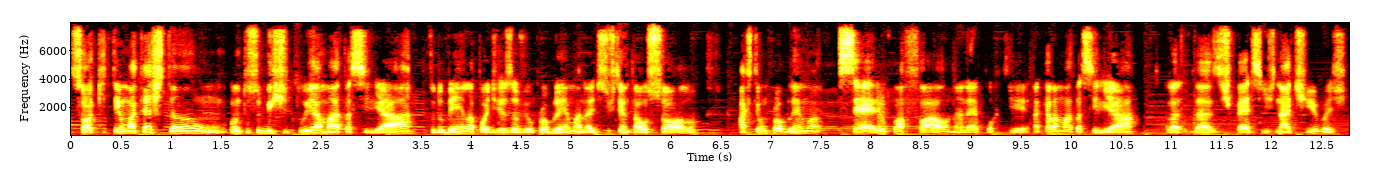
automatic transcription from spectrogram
Só que tem uma questão, quando tu substitui a mata ciliar, tudo bem, ela pode resolver o problema né, de sustentar o solo, mas tem um problema sério com a fauna, né? Porque aquela mata ciliar ela, das espécies nativas,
